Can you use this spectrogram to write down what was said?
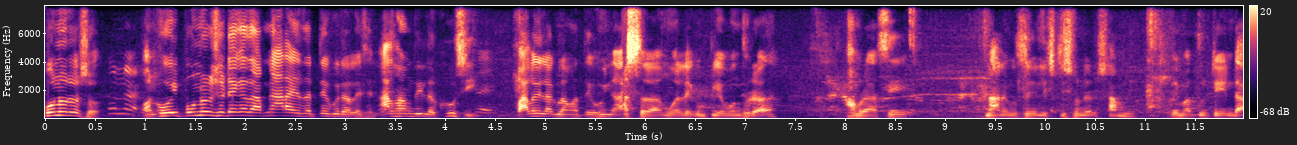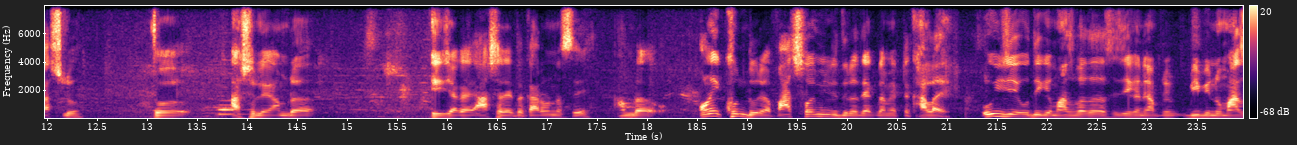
পনেরোশো। অন ওই পনেরোশো টাকা আপনি আড়াই হাজার টাকা করে আলাইছেন আলহামদুলিল্লাহ খুশি। ভালোই লাগল আমার থেকে। হই না আসসালামু আলাইকুম। প্রিয় বন্ধুরা আমরা আছি নারায়ণগঞ্জ রেল স্টেশনের সামনে। এইমাত্র ট্রেনটা আসলো। তো আসলে আমরা এই জায়গায় আসার একটা কারণ আছে। আমরা অনেকক্ষণ দূরে পাঁচ, ছয় মিনিট দূরে দেখলাম একটা খালায়। ওই যে ওদিকে মাছ বাজার আছে, যেখানে আপনি বিভিন্ন মাছ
